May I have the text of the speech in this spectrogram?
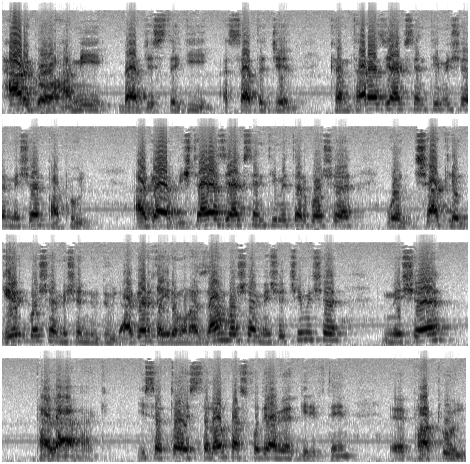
هرگاه همی برجستگی از سطح جلد کمتر از یک سنتی میشه میشه پپول اگر بیشتر از یک سنتی متر باشه و شکل گرد باشه میشه ندول اگر غیر منظم باشه میشه چی میشه؟ میشه پلک. این ستا اصطلاح پس خودی هم یاد گرفتیم. پاپول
